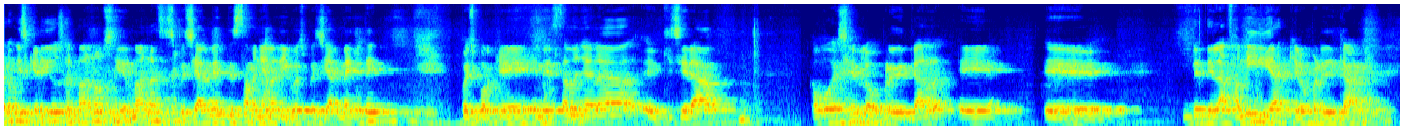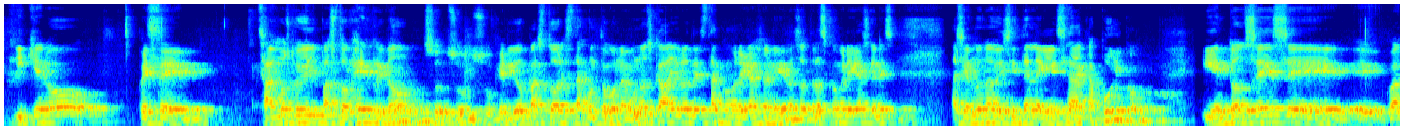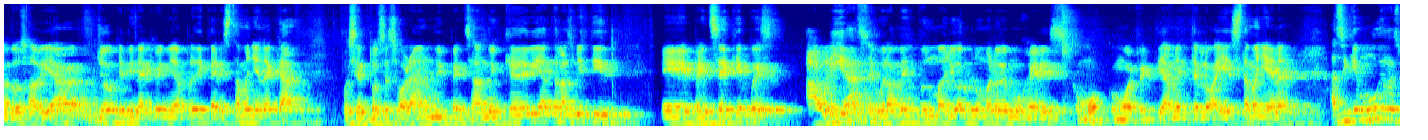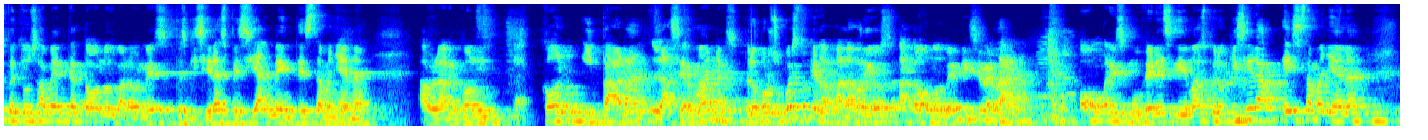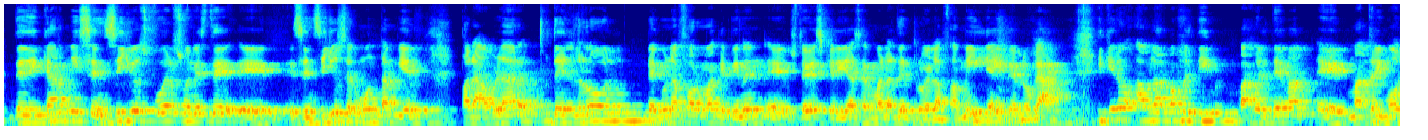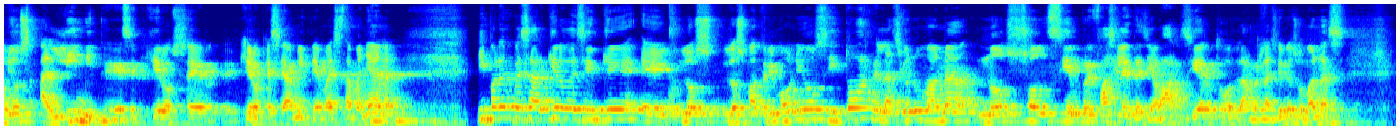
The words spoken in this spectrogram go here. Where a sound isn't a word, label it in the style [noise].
Bueno, mis queridos hermanos y hermanas, especialmente esta mañana, digo especialmente, pues porque en esta mañana eh, quisiera, ¿cómo decirlo?, predicar eh, eh, desde la familia, quiero predicar y quiero, pues, sabemos que hoy el pastor Henry, ¿no? Su, su, su querido pastor está junto con algunos caballeros de esta congregación y de las otras congregaciones haciendo una visita en la iglesia de Acapulco. Y entonces, eh, eh, cuando sabía yo que tenía que venir a predicar esta mañana acá, pues entonces orando y pensando en qué debía transmitir, eh, pensé que pues habría seguramente un mayor número de mujeres, como, como efectivamente lo hay esta mañana. Así que muy respetuosamente a todos los varones, pues quisiera especialmente esta mañana hablar con, con y para las hermanas. Pero por supuesto que la palabra de Dios a todos nos bendice, ¿verdad? Hombres, mujeres y demás. Pero quisiera esta mañana dedicar mi sencillo esfuerzo en este eh, sencillo sermón también para hablar del rol, de alguna forma, que tienen eh, ustedes, queridas hermanas, dentro de la familia y del hogar. Y quiero hablar bajo el, bajo el tema eh, matrimonios al límite. Ese quiero, ser, quiero que sea mi tema esta mañana. Y para empezar, quiero decir que eh, los, los matrimonios y toda relación humana no son siempre fáciles de llevar, ¿cierto? Las relaciones humanas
